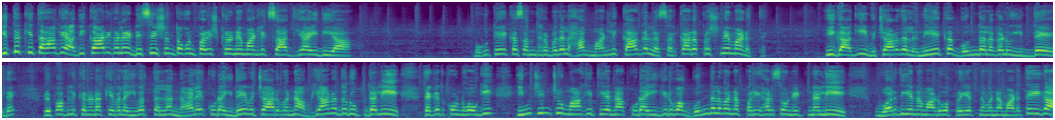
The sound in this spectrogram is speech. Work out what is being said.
ಇದ್ದಕ್ಕಿದ್ದ ಹಾಗೆ ಅಧಿಕಾರಿಗಳೇ ಡಿಸಿಷನ್ ತಗೊಂಡು ಪರಿಷ್ಕರಣೆ ಮಾಡ್ಲಿಕ್ಕೆ ಸಾಧ್ಯ ಇದೆಯಾ? ಬಹುತೇಕ ಸಂದರ್ಭದಲ್ಲಿ ಹಾಗೆ ಮಾಡ್ಲಿಕ್ಕಾಗಲ್ಲ. ಸರ್ಕಾರ ಪ್ರಶ್ನೆ ಮಾಡುತ್ತೆ. ಹೀಗಾಗಿ ಈ ವಿಚಾರದಲ್ಲಿ ಅನೇಕ ಗೊಂದಲಗಳು ಇದ್ದೇ ಇದೆ. ರಿಪಬ್ಲಿಕ್ ಕನ್ನಡ ಕೇವಲ ಇವತ್ತಲ್ಲ, ನಾಳೆ ಕೂಡ ಇದೇ ವಿಚಾರವನ್ನು ಅಭಿಯಾನದ ರೂಪದಲ್ಲಿ ತೆಗೆದುಕೊಂಡು ಹೋಗಿ, ಇಂಚಿಂಚು ಮಾಹಿತಿಯನ್ನು ಕೂಡ ಈಗಿರುವ ಗೊಂದಲವನ್ನು ಪರಿಹರಿಸೋ ನಿಟ್ಟಿನಲ್ಲಿ ವರದಿಯನ್ನು ಮಾಡುವ ಪ್ರಯತ್ನವನ್ನು ಮಾಡುತ್ತೆ. ಈಗ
